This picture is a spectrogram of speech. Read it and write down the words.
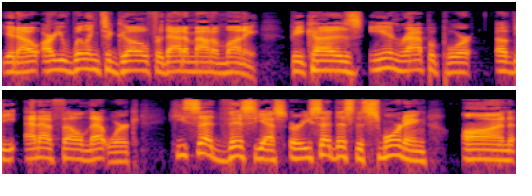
You know, are you willing to go for that amount of money? Because Ian Rapoport of the NFL Network, he said this yes, or he said this this morning on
